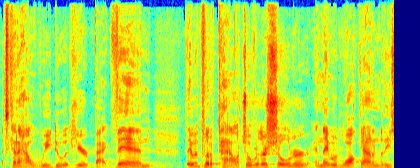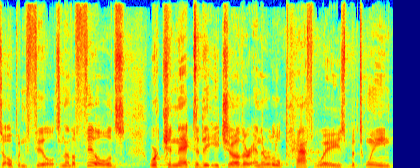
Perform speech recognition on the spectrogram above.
That's kind of how we do it here. Back then, they would put a pouch over their shoulder and they would walk out into these open fields. Now, the fields were connected to each other and there were little pathways between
